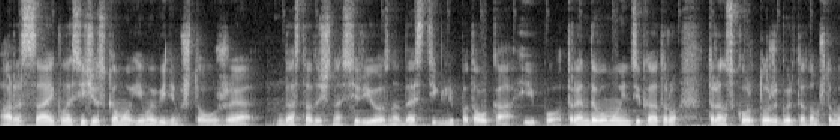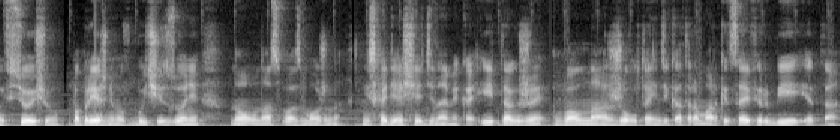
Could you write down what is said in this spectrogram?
RSI классическому, и мы видим, что уже достаточно серьезно достигли потолка и по трендовому индикатору. Транскор тоже говорит о том, что мы все еще по-прежнему в бычьей зоне, но у нас возможно нисходящая динамика. И также волна желтая индикатора Market Cypher B, это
